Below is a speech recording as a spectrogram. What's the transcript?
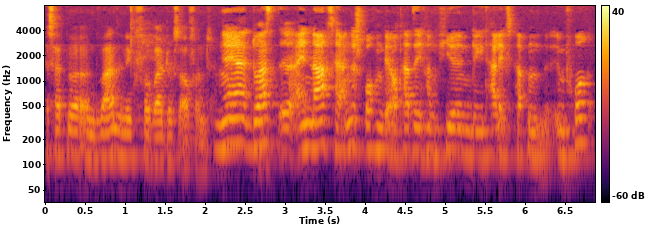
Es hat nur einen wahnsinnigen Verwaltungsaufwand. Naja, du hast äh, einen Nachteil angesprochen, der auch tatsächlich von vielen Digitalexperten im Vor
